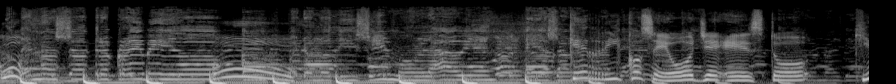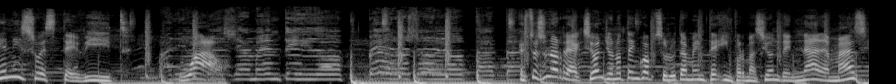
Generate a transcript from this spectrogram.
Uh, De nosotros es prohibido. uh. Pero lo disimula bien. Ella sabe Qué rico se oye esto. ¿Quién hizo este beat? Wow. Esto es una reacción, yo no tengo absolutamente información de nada más,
